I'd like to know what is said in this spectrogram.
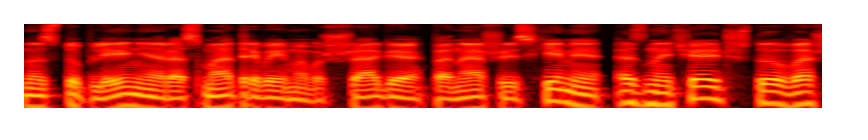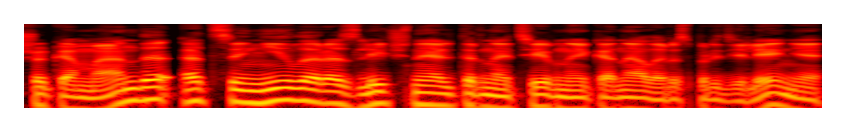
Наступление рассматриваемого шага по нашей схеме означает, что ваша команда оценила различные альтернативные каналы распределения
